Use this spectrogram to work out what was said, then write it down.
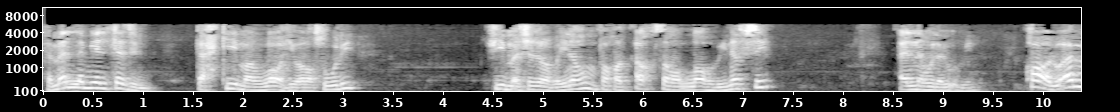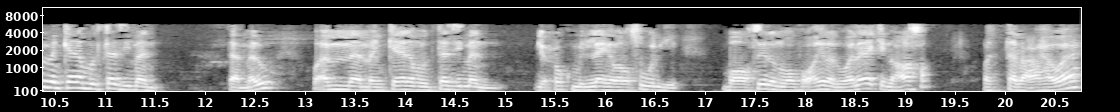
فمن لم يلتزم تحكيم الله ورسوله فيما شجر بينهم فقد أقسم الله بنفسه أنه لا يؤمن. قالوا أما من كان ملتزما تأملوا. وأما من كان ملتزما لحكم الله ورسوله باطلا وظاهرا ولكن عصى واتبع هواه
